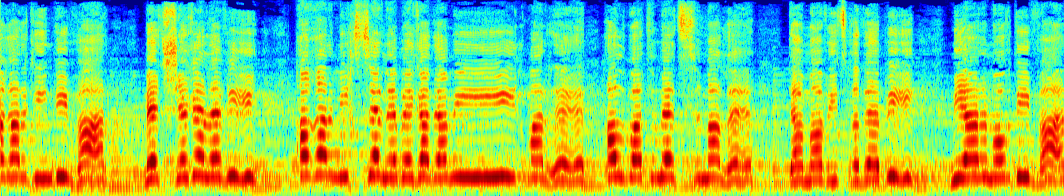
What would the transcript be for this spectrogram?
აღარ გინდივარ მე შეგელები აღარ მიხსენებ გადამიყვარე ალბათ მეც მალე და მავიწყდები მე არ მოვდივარ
